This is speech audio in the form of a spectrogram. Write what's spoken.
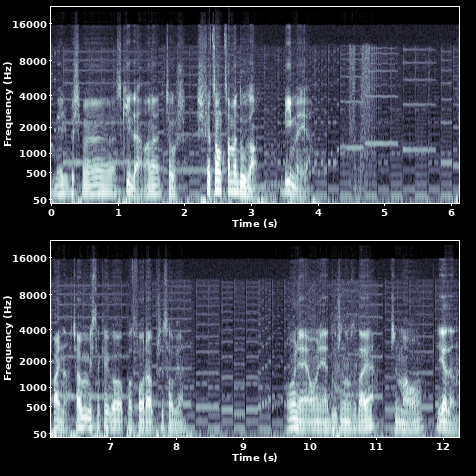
Mielibyśmy skille, ale cóż. Świecąca meduza. Bijmy je. Fajna. Chciałbym mieć takiego potwora przy sobie. O nie, o nie, dużo nam zadaje? Czy mało? Jeden.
